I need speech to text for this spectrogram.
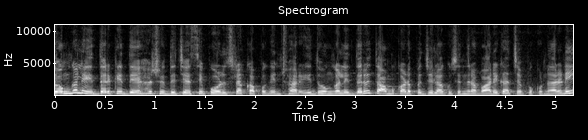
దొంగలు ఇద్దరికి దేహశుద్ధి చేసి పోలీసులకు అప్పగించారు. ఈ దొంగలిద్దరూ తాము కడప జిల్లాకు చెందిన వారిగా చెప్పుకున్నారని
